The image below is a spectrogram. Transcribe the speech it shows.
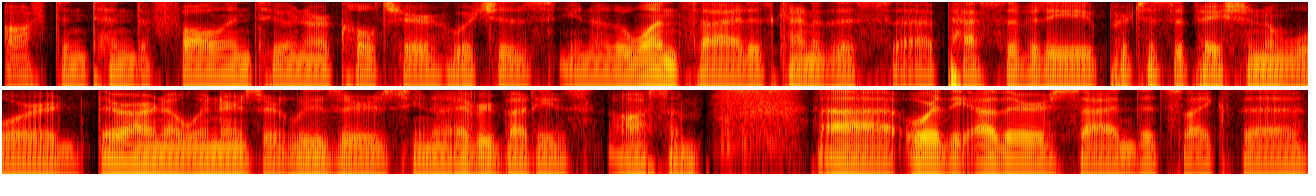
often tend to fall into in our culture, which is, you know, the one side is kind of this uh, passivity participation award. There are no winners or losers, you know, everybody's awesome. Uh, or the other side that's like the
